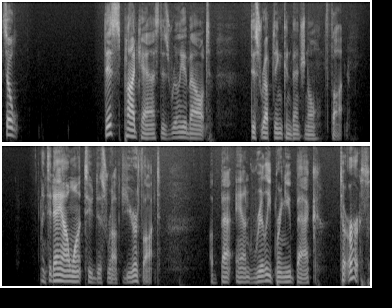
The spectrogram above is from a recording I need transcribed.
So, this podcast is really about disrupting conventional thought. And today I want to disrupt your thought about and really bring you back to earth.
